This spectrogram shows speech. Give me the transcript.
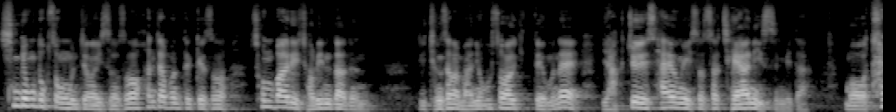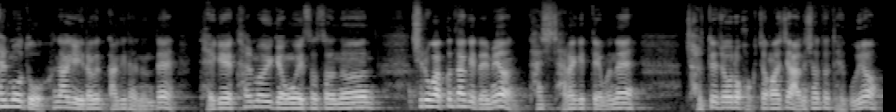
신경독성 문제가 있어서 환자분들께서 손발이 저린다는 이 증상을 많이 호소하기 때문에 약제의 사용에 있어서 제한이 있습니다. 뭐 탈모도 흔하게 일어나게 되는데 대개 탈모의 경우에 있어서는 치료가 끝나게 되면 다시 자라기 때문에 절대적으로 걱정하지 않으셔도 되고요.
